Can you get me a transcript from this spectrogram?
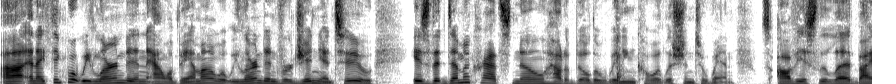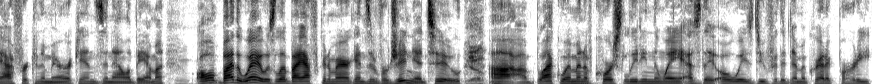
Uh, and I think what we learned in Alabama, what we learned in Virginia too, is that Democrats know how to build a winning coalition to win. It's obviously led by African Americans in Alabama. All, by the way, it was led by African Americans in Virginia too. Yep. Uh, black women, of course, leading the way as they always do for the Democratic Party,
